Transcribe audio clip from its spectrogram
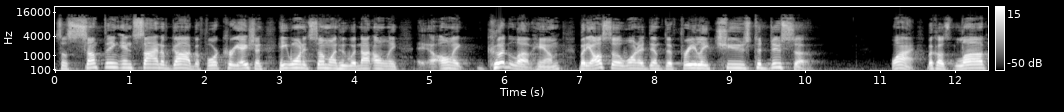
So something inside of God before creation, he wanted someone who would not only only could love him, but he also wanted them to freely choose to do so. Why? Because love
